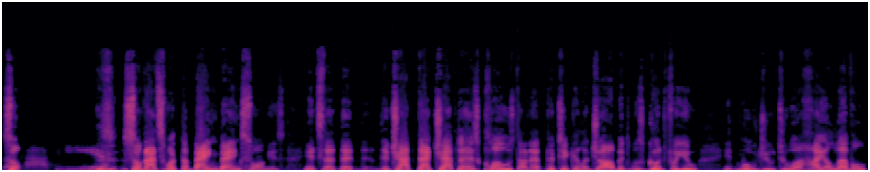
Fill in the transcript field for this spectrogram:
so, So happy. so that's what the Bang Bang song is. It's that the, the chap that chapter has closed on that particular job. It was good for you. It moved you to a higher level,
